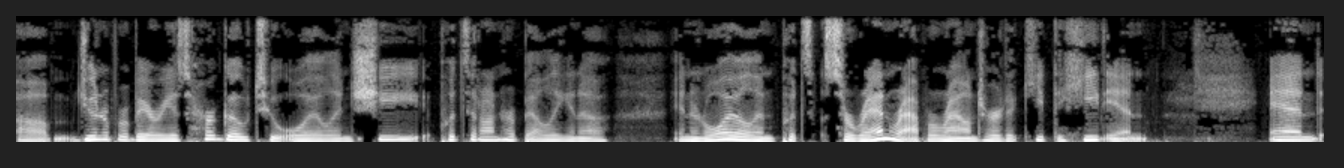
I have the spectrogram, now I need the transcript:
um, juniper berry is her go-to oil, and she puts it on her belly in a in an oil and puts saran wrap around her to keep the heat in. And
